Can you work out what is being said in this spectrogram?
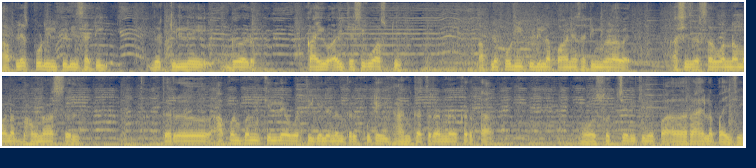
आपल्याच पुढील पिढीसाठी जर किल्ले गड काही ऐतिहासिक वास्तू आपल्या पुढील पिढीला पाहण्यासाठी मिळाव्यात अशी जर सर्वांना मनात भावना असेल तर आपण पण किल्ल्यावरती गेल्यानंतर कुठेही घाण कचरा न करता स्वच्छ रीतीने पा राहायला पाहिजे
